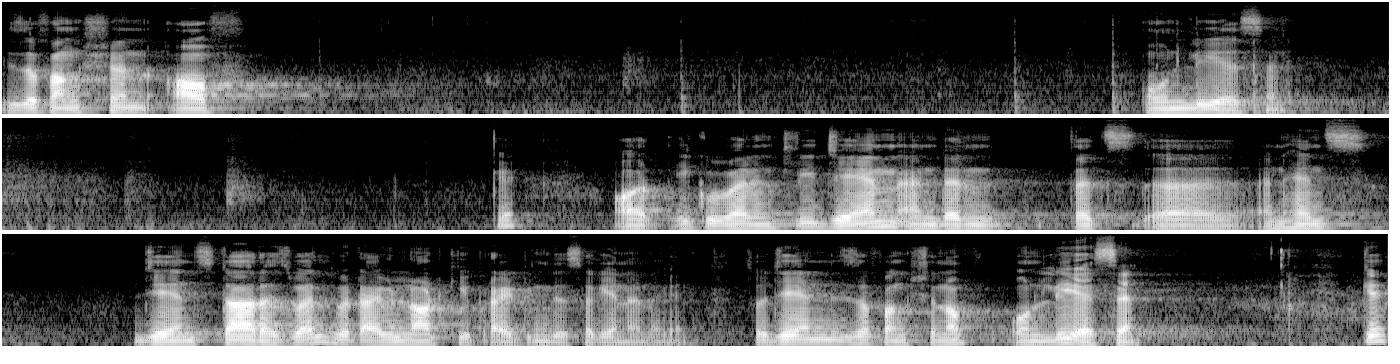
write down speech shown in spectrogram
is a function of only Sn okay or equivalently Jn and then that is uh, and hence Jn star as well, but I will not keep writing this again and again. So, Jn is a function of only Sn. Okay.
